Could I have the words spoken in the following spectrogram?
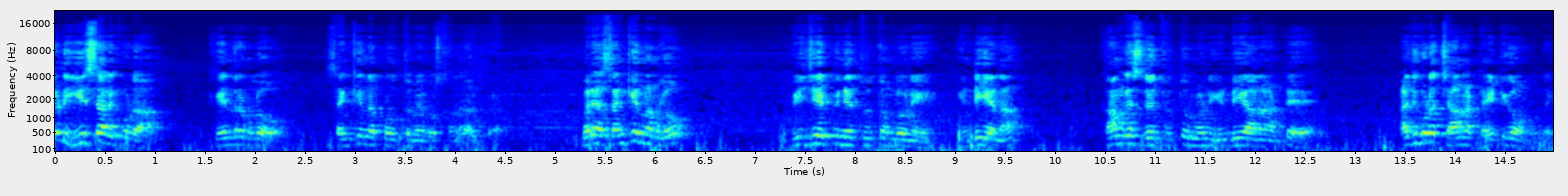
అంటే ఈసారి కూడా కేంద్రంలో సంకీర్ణ ప్రభుత్వమే వస్తుందని అభిప్రాయం. మరి ఆ సంకీర్ణంలో బీజేపీ నేతృత్వంలోని ఇండియానా కాంగ్రెస్ నేతృత్వంలోని ఇండియానా అంటే అది కూడా చాలా టైట్గా ఉంటుంది.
